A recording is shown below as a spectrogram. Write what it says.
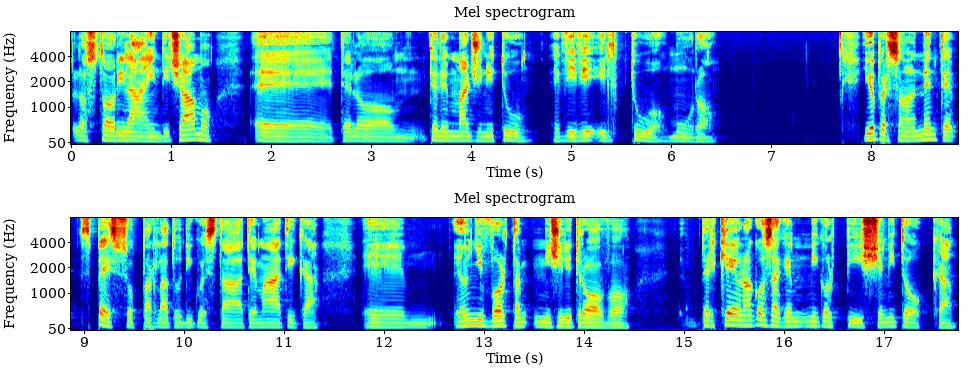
lo storyline, diciamo, eh, te, lo, te lo immagini tu e vivi il tuo muro io personalmente spesso ho parlato di questa tematica e, e, ogni volta mi ci ritrovo perché è una cosa che mi colpisce, mi tocca.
